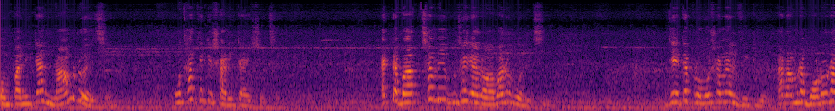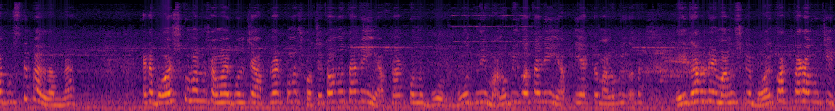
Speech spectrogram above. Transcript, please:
কোম্পানিটার নাম রয়েছে, কোথা থেকে শাড়িটা এসেছে। একটা বাচ্চা মেয়ে বুঝে গেল, আবারও বলছি, যে এটা প্রমোশনাল ভিডিও আর আমরা বড়রা বুঝতে পারলাম না একটা বয়স্ক মানুষ আমায় বলছে, আপনার কোনো সচেতনতা নেই? আপনার কোনো বোধ নেই, মানবিকতা নেই? আপনি একটা মানবিকতা এই ধরনের মানুষকে বয়কট করা উচিত।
